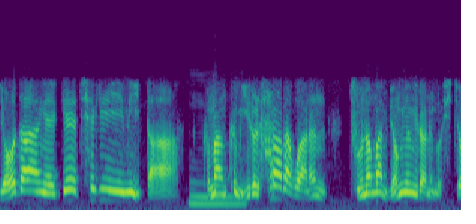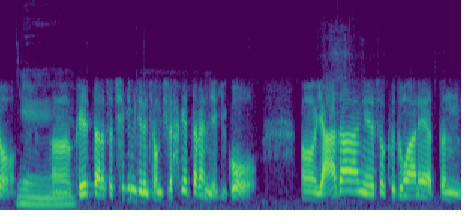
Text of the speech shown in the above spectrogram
여당에게 책임이 있다. 음. 그만큼 일을 하라라고 하는 준엄한 명령이라는 것이죠. 예. 어, 그에 따라서 책임지는 정치를 하겠다는 얘기고 어, 야당에서 그동안의 어떤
